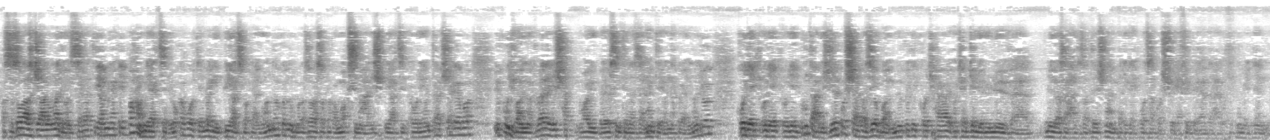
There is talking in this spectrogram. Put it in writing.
azt az olasz Giallo nagyon szereti, aminek egy baromi egyszerű oka volt, hogy megint piacba kell gondolkodnunk, meg az olaszoknak a maximális piaci orientáltságában. Ők úgy vannak vele, és hát halljuk be őszintén ezzel nem tévednek olyan nagyot, hogy egy, hogy, egy, hogy egy brutális gyilkosság az jobban működik, hogyha, hogyha gyönyörű nővel nő az áldozat, és nem pedig egy pocakos férfi például. Nem egy ilyen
